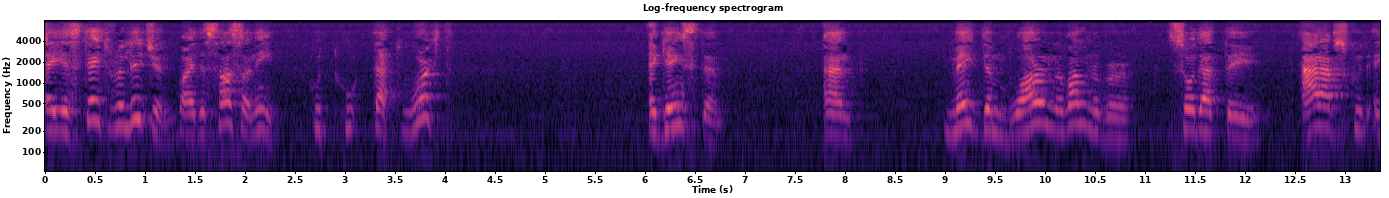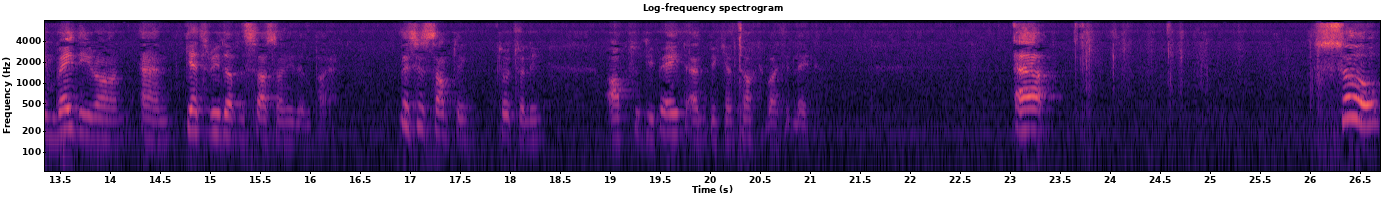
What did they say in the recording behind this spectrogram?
a state religion by the Sassanid who, who, that worked against them and made them vulnerable so that the Arabs could invade Iran and get rid of the Sassanid Empire. This is something totally up to debate, and we can talk about it later. Uh, so,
